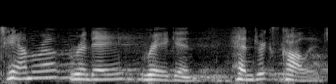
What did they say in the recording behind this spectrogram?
Tamara Renee Reagan, Hendrix College.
